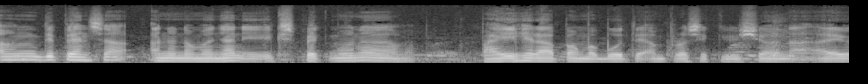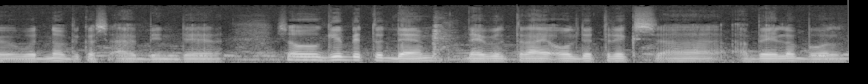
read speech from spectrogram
Ang depensa, ano naman yan, i-expect mo na pahihirapang mabuti ang prosecution. I would know because I've been there. So give it to them. They will try all the tricks uh, available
